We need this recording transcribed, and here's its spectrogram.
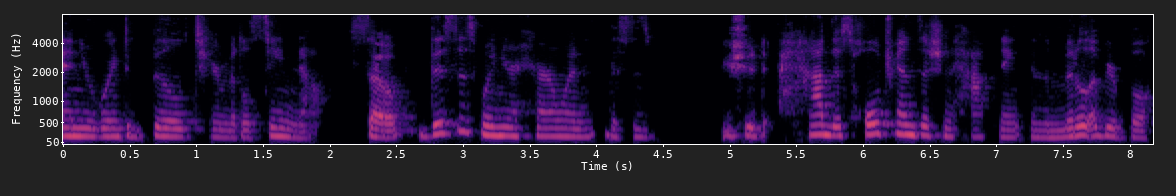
and you're going to build to your middle scene now. So this is when your heroine, this is, you should have this whole transition happening in the middle of your book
